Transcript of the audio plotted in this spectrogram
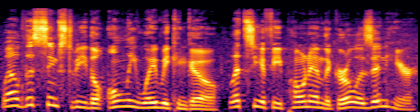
Well, this seems to be the only way we can go. Let's see if Epona and the girl is in here.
